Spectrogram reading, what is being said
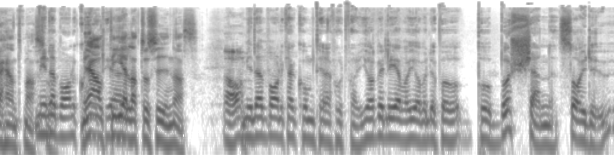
det har hänt massor. Mina barn Men jag har alltid gillat att synas. Ja. Mina barn kan kommentera fortfarande. Jag vill leva, jag vill leva på, på börsen, sa ju du.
